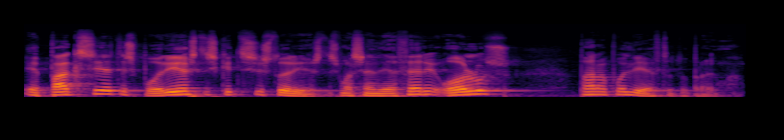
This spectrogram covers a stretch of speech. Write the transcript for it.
επάξια της πορείας της και της ιστορίας της. Μας ενδιαφέρει όλους πάρα πολύ αυτό το πράγμα.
